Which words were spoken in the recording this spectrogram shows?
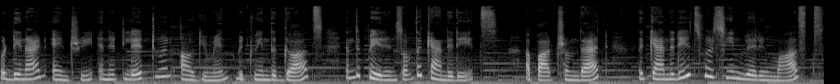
were denied entry and it led to an argument between the guards and the parents of the candidates. Apart from that, the candidates were seen wearing masks,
